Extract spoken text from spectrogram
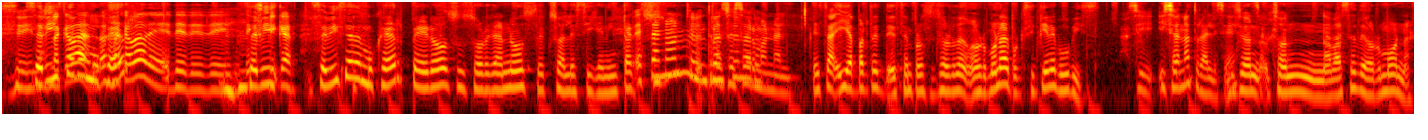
Sí, ¿Se nos dice acaba, de nos mujer? acaba de, de, de, de- de Se, vi- explicar. se dice de mujer, pero sus órganos sexuales siguen intactos. Está en un, proceso hormonal. Está- y aparte está en proceso hormonal, porque sí tiene boobies. Sí, y son naturales, ¿eh? Y son, son a base de hormona.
